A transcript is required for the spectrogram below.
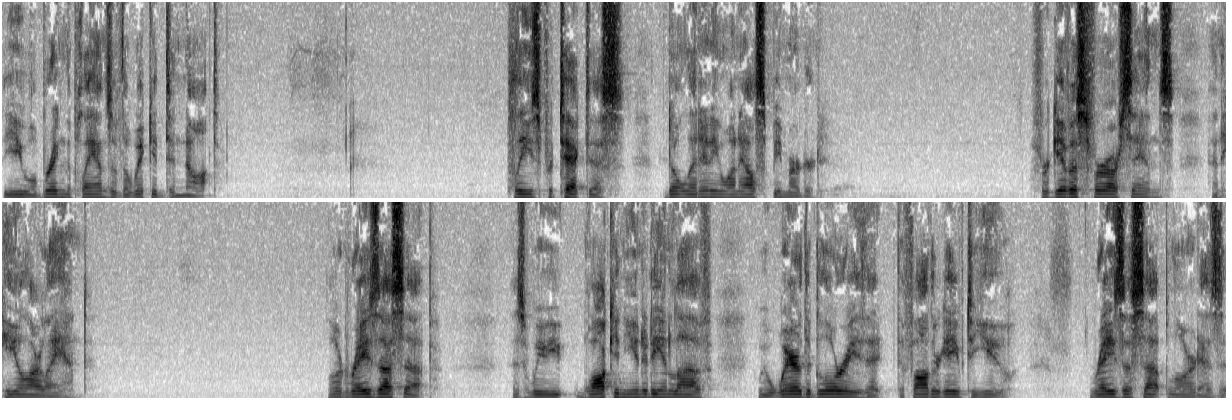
that you will bring the plans of the wicked to naught. Please protect us. Don't let anyone else be murdered. Forgive us for our sins and heal our land. Lord, raise us up as we walk in unity and love. We wear the glory that the Father gave to you. Raise us up, Lord, as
